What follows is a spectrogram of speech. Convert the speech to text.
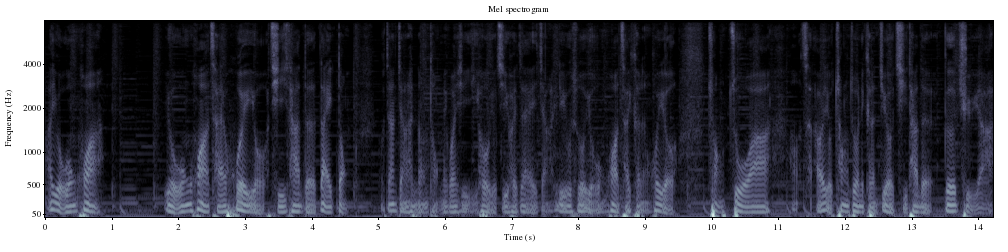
啊，有文化，有文化才会有其他的带动。我这样讲很笼统，没关系，以后有机会再讲。例如说，有文化才可能会有创作啊，哦，才有创作，你可能就有其他的歌曲呀，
